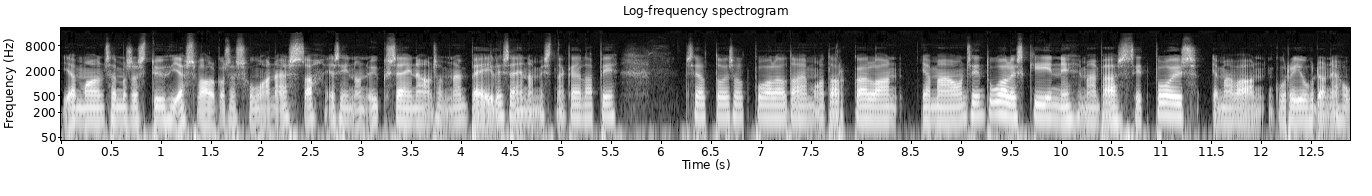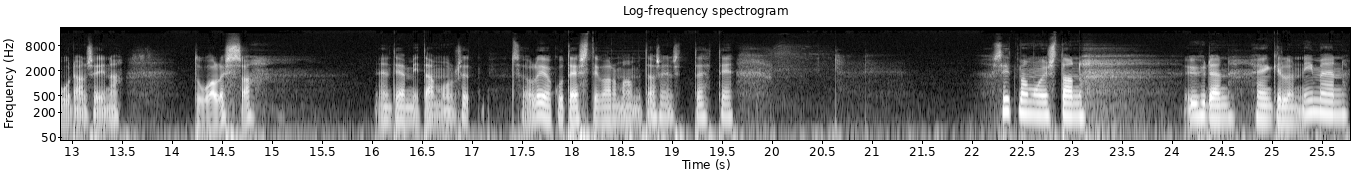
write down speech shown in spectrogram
ja mä oon semmoisessa tyhjässä valkoisessa huoneessa ja siinä on yksi seinä, on semmoinen peiliseinä, mistä näkee läpi sieltä toiselta puolelta ja mua tarkkaillaan ja mä oon siinä tuolissa kiinni ja mä en pääse siitä pois ja mä vaan niin riuhdon ja huudan siinä tuolissa. En tiedä mitä mulla sit, se oli joku testi varmaan mitä siinä sitten tehtiin. Sitten mä muistan yhden henkilön nimen.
